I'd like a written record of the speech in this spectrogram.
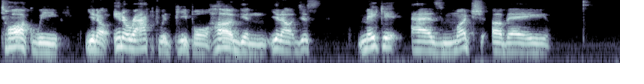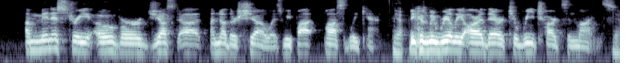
talk, we, you know, interact with people, hug, and, you know, just make it as much of a, a ministry over just uh, another show as we po- possibly can. Yeah. Because we really are there to reach hearts and minds. Yeah.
